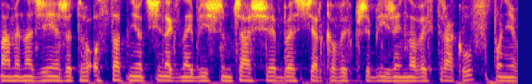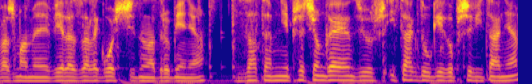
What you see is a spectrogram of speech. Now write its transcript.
Mamy nadzieję, że to ostatni odcinek w najbliższym czasie bez ciarkowych przybliżeń nowych traków, ponieważ mamy wiele zaległości do nadrobienia. Zatem nie przeciągając już i tak długiego przywitania,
